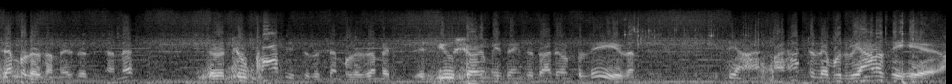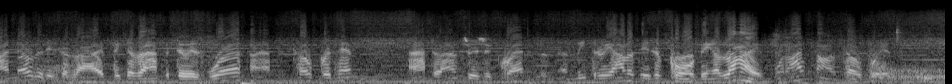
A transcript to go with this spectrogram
symbolism is that unless there are two parties to the symbolism, it's, it's you showing me things that I don't believe. And see, I, I have to live with reality here. I know that he's alive because I have to do his work, I have to cope with him, I have to answer his requests and, and meet the realities of Paul being alive. What I can't cope with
